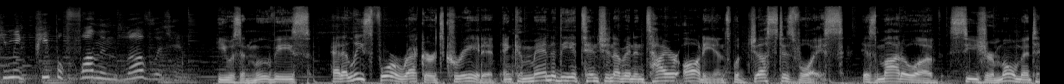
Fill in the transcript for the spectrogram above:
he made people fall in love with him. He was in movies, had at least four records created, and commanded the attention of an entire audience with just his voice. His motto of Seize Your Moment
